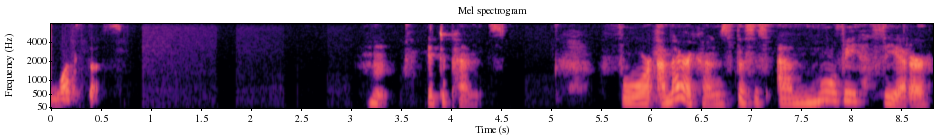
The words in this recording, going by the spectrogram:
what's this? Hmm, it depends. For Americans, this is a movie theater.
